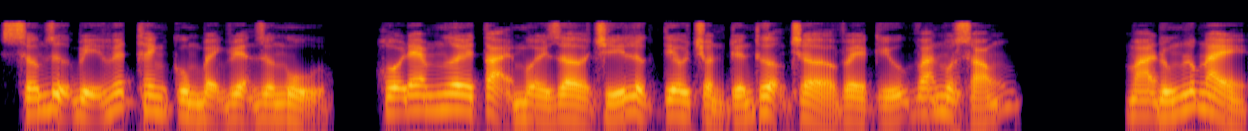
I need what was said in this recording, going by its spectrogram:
sớm dự bị huyết thanh cùng bệnh viện giường ngủ, hội đem ngươi tại 10 giờ trí lực tiêu chuẩn tuyến thượng trở về cứu vãn một sóng. Mà đúng lúc này,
